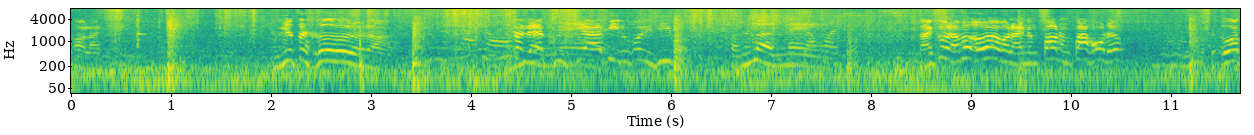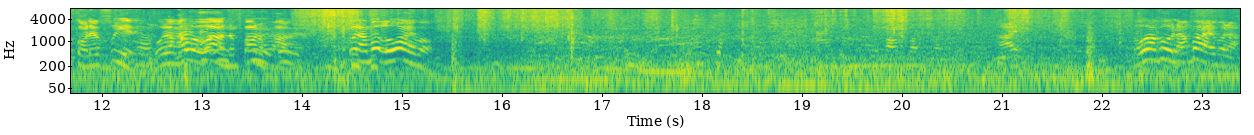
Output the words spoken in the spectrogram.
好来。不要再喝了啦。等下开虾米，如果你你很冷呢。来个人要蚵仔，我来两包两百块了。蚵仔大粒水的，无人要蚵仔两包两百。我两要蚵仔无？来，蚵仔够两百无啦？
